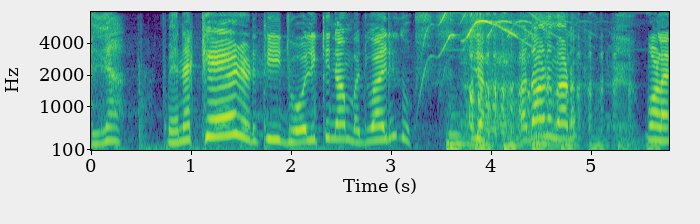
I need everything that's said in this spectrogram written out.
അല്ല മെനക്കേടെടുത്ത് ഈ ജോലിക്ക് ഞാൻ വരുമായിരുന്നു ഇല്ല അതാണ് മാഡം. മോളെ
